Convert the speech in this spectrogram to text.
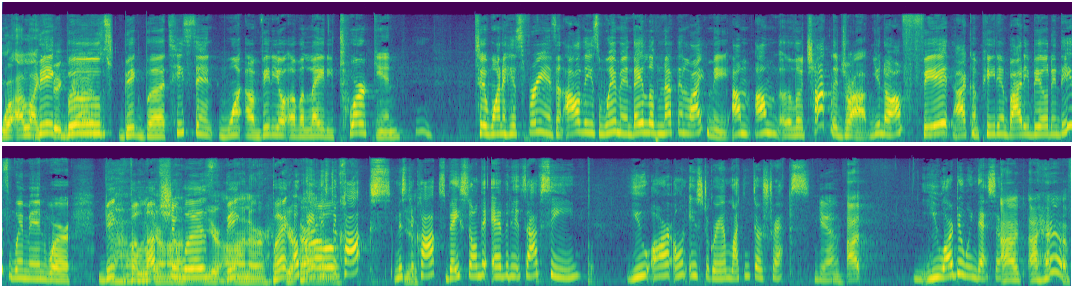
well, I like big, big boobs, guys. big butts. He sent one a video of a lady twerking to one of his friends, and all these women, they look nothing like me. I'm I'm a little chocolate drop. You know, I'm fit. I compete in bodybuilding. These women were big, oh, voluptuous, Your big honor. butt Your okay, girls. Mr. Cox, Mr. Yes. Cox, based on the evidence I've seen, you are on Instagram liking thirst traps. Yeah. I, you are doing that, sir. I, I have.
